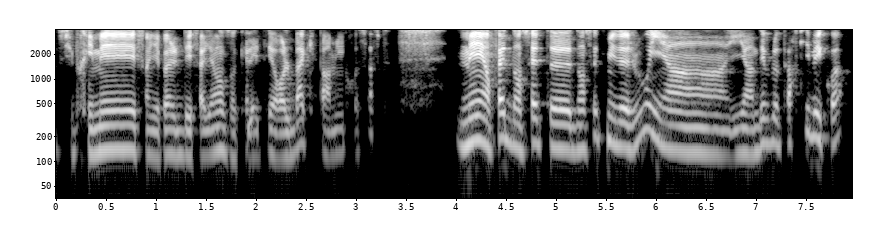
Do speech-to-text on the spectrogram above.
supprimées, enfin il y a pas mal de défaillances, donc elle a été rollback par Microsoft. Mais en fait, dans cette, euh, dans cette mise à jour, il y a un, il y a un développeur québécois,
